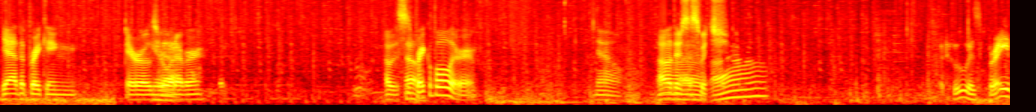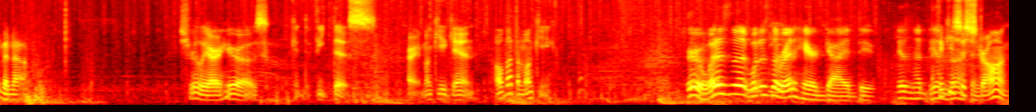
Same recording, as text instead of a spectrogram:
Yeah, the breaking arrows or whatever. Oh, this is Oh. breakable or no? Oh, there's a Uh, switch. uh, but who is brave enough? Surely our heroes can defeat this. All right, monkey again. All about the monkey. True. What is the what does the red haired guy do? He hasn't had. He I think he's done just strong.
